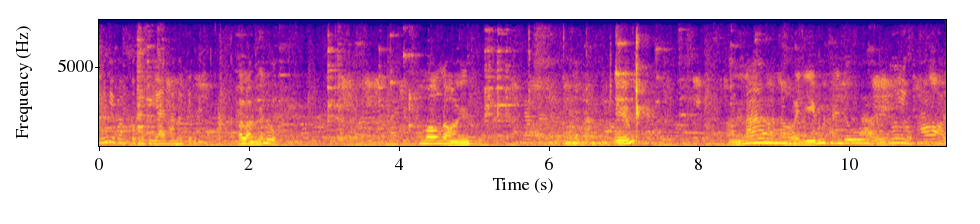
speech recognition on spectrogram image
ำให้มีความสุขมันคือยายทำมากินอร่อยไหมลูก มองหน่อยยิ้มหันหน้ามาหน่อยยิ้มให้ด้วยหนูหิวข้าวอะ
